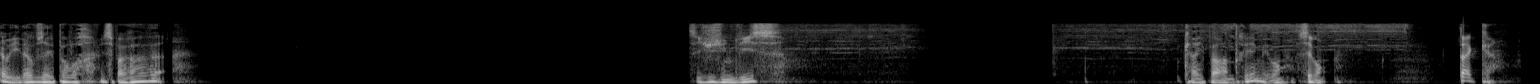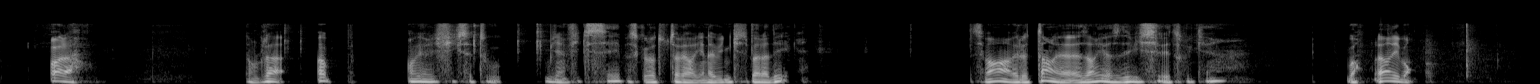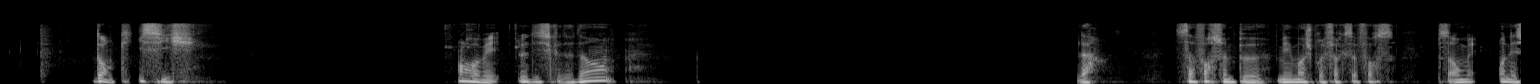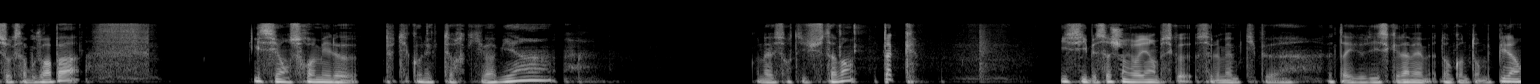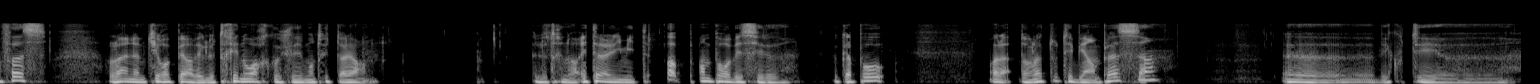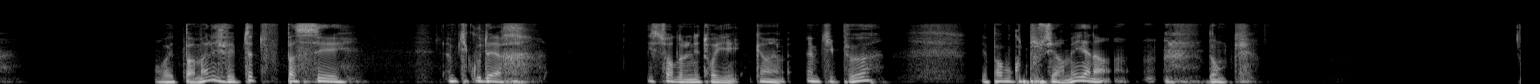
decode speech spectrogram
Ah oui, là vous n'allez pas voir, mais c'est pas grave. C'est juste une vis. Car il pas rentrer, mais bon, c'est bon. Tac. Voilà. Donc là, hop, on vérifie que c'est tout bien fixé, parce que là tout à l'heure, il y en avait une qui se baladait. C'est marrant, avec le temps, elles arrivent à se dévisser les trucs. Hein. Bon, là on est bon. Donc ici, on remet le disque dedans. Là, ça force un peu, mais moi je préfère que ça force. Ça, on est sûr que ça bougera pas. Ici, on se remet le petit connecteur qui va bien, qu'on avait sorti juste avant. Tac. Ici, ben, ça change rien puisque c'est le même type, euh, la taille de disque est la même. Donc on tombe pile en face. Là, on a un petit repère avec le trait noir que je vous ai montré tout à l'heure. Le trait noir est à la limite. Hop, on peut rebaisser le capot. Voilà, donc là tout est bien en place. Euh, bah, écoutez, euh, on va être pas mal. Je vais peut-être passer un petit coup d'air, histoire de le nettoyer quand même un petit peu. Il n'y a pas beaucoup de poussière, mais il y en a. Donc,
